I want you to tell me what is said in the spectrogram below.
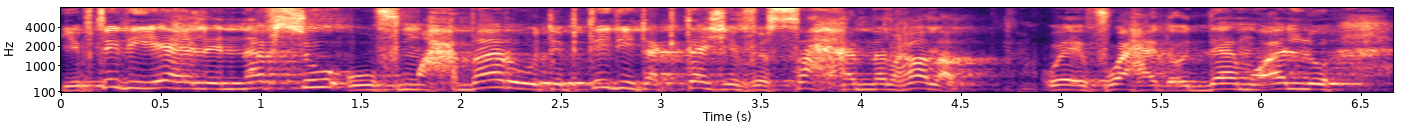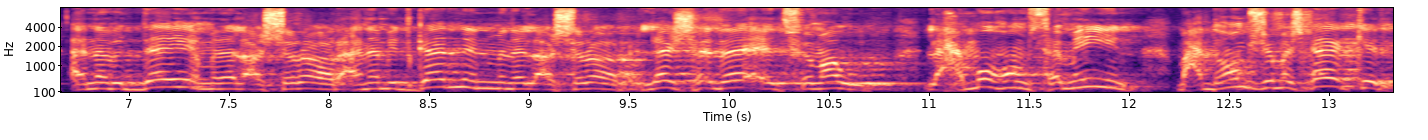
يبتدي يعلن نفسه وفي محضره تبتدي تكتشف الصح من الغلط. وقف واحد قدامه قال له أنا متضايق من الأشرار أنا متجنن من الأشرار لا شدائد في موت لحمهم سمين ما عندهمش مشاكل.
